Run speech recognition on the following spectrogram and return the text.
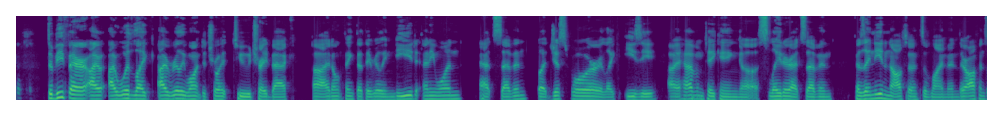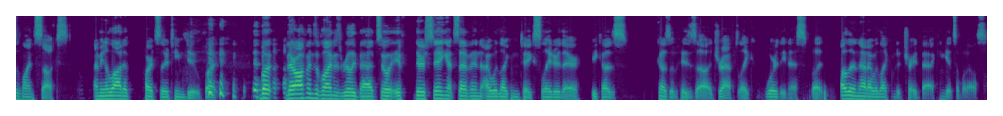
to be fair, I I would like I really want Detroit to trade back. Uh, I don't think that they really need anyone at seven, but just for like easy, I have them taking uh, Slater at seven because they need an offensive lineman. Their offensive line sucks. I mean, a lot of parts of their team do, but but their offensive line is really bad. So if they're staying at seven, I would like them to take Slater there because because of his uh, draft like worthiness. But other than that, I would like him to trade back and get someone else.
